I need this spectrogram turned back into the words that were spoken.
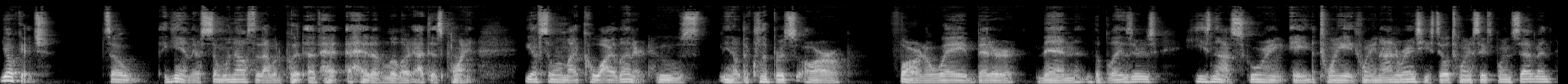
Jokic. So again, there's someone else that I would put ahead of Lillard at this point. You have someone like Kawhi Leonard, who's, you know, the Clippers are far and away better than the Blazers. He's not scoring a 28, 29 range. He's still 26.7.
